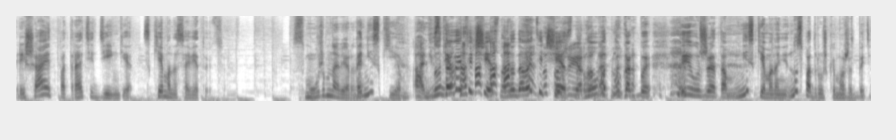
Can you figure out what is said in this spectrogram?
решает потратить деньги, с кем она советуется? С мужем, наверное. Да ни с кем. А, ни ну с кем. давайте честно, ну давайте Ну, честно. верно, ну да, вот, ну как бы ты уже там ни с кем она не, ну с подружкой может быть.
